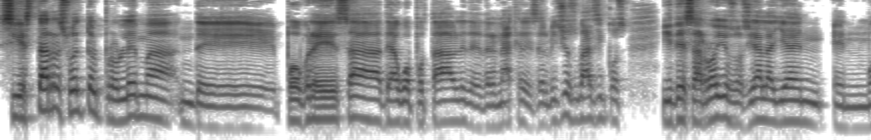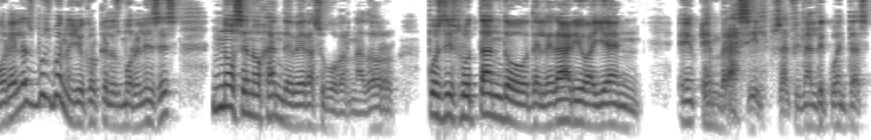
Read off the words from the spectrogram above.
si está resuelto el problema de pobreza, de agua potable, de drenaje, de servicios básicos y desarrollo social allá en, en Morelos, pues bueno, yo creo que los morelenses no se enojan de ver a su gobernador pues disfrutando del erario allá en, en, Brasil. Pues al final de cuentas,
